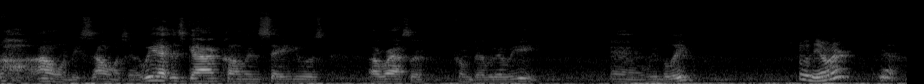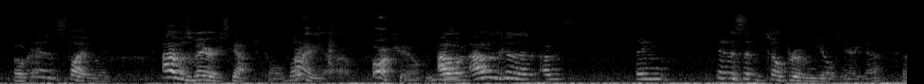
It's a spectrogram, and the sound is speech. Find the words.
Oh, I don't want to be. I don't want to say. That. We had this guy come and say he was a wrestler from WWE, and we believed. Who the owner? Yeah. Okay. Yeah, slightly. I was very skeptical, but Right. Uh, fuck him. You I, know? w- I was gonna. I was in, innocent until proven guilty, I guess. So.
